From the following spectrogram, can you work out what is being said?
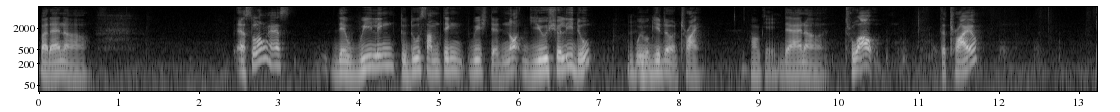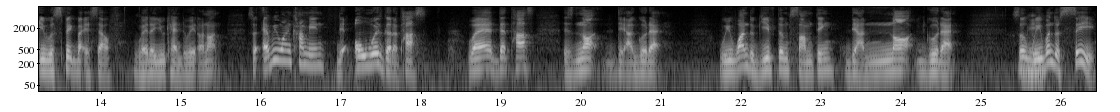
but then, uh, as long as they're willing to do something which they not usually do, mm-hmm. we will give them a try. Okay. Then, uh, throughout the trial, it will speak by itself whether you can do it or not. So everyone come in, they always got a task, where that task is not they are good at. We want to give them something they are not good at. So okay. we want to see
